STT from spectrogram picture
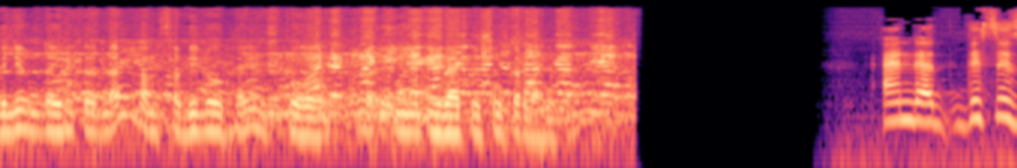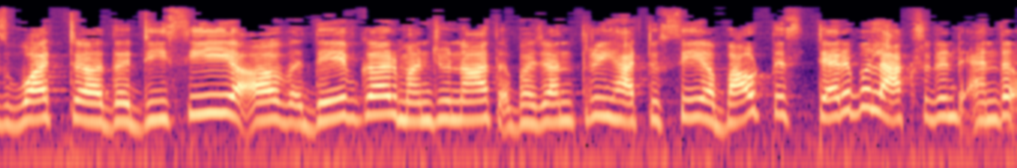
बिलीव नहीं करना हम सभी लोग हैं इसको इवैक्यूएशन करवाएँगे And uh, this is what uh, the DC of Devgarh, Manjunath Bhajantri, had to say about this terrible accident and the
